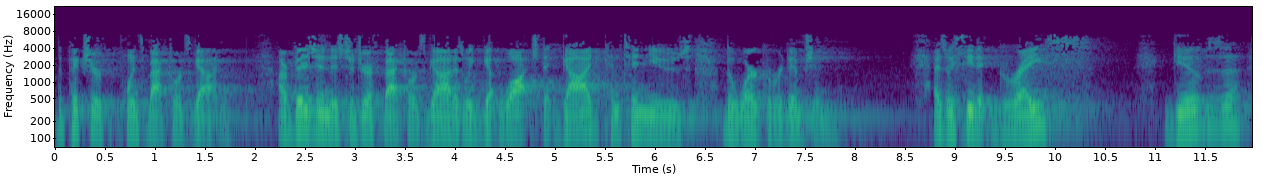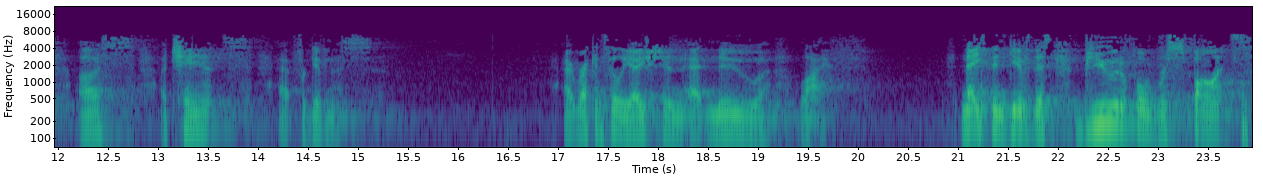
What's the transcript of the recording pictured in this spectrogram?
the picture points back towards God. Our vision is to drift back towards God as we watch that God continues the work of redemption. As we see that grace gives us a chance at forgiveness, at reconciliation, at new life. Nathan gives this beautiful response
